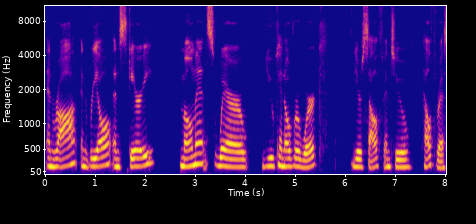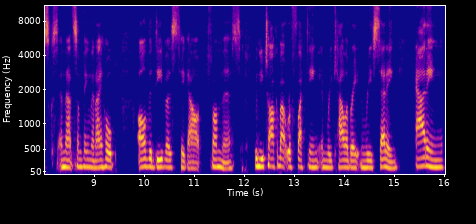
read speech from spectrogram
and raw and real and scary moments where you can overwork yourself into health risks. And that's something that I hope all the divas take out from this. When you talk about reflecting and recalibrate and resetting, adding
